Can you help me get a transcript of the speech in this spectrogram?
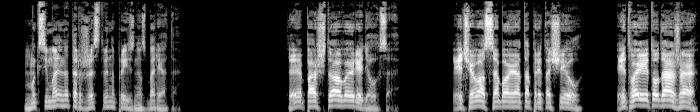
— максимально торжественно произнес Борята. «Ты по что вырядился? И чего с собой это притащил? И твои туда же!»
